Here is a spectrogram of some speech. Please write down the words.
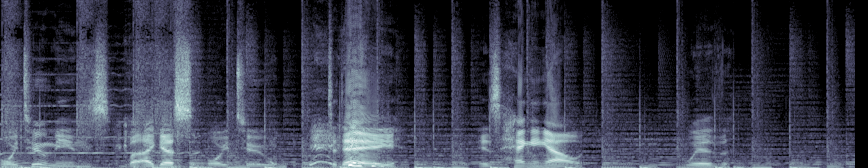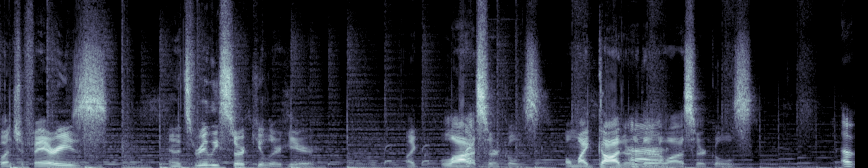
Boy 2 means, but I guess Boy 2 today is hanging out with a bunch of fairies, and it's really circular here. Like, a lot of circles. Oh my god, are there a Uh. lot of circles? Uh,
